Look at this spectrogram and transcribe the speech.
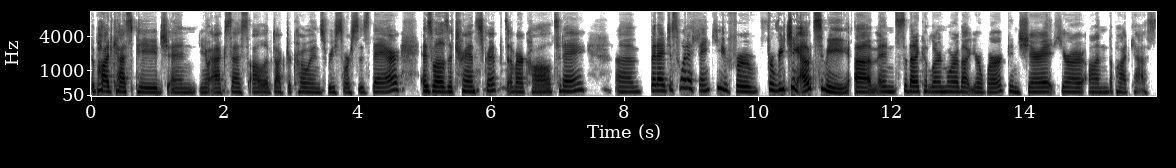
the podcast page and you know access all of dr cohen's resources there as well as a transcript of our call today um, but i just want to thank you for for reaching out to me um, and so that i could learn more about your work and share it here on the podcast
